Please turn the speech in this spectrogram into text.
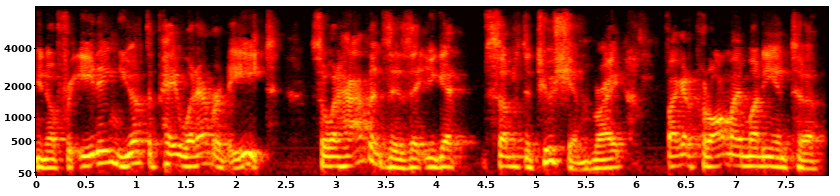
You know, for eating, you have to pay whatever to eat. So what happens is that you get substitution, right? If I got to put all my money into,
